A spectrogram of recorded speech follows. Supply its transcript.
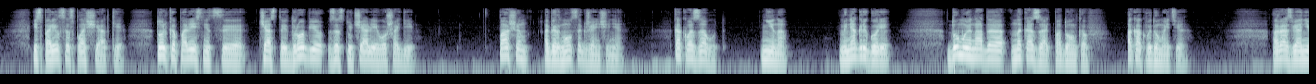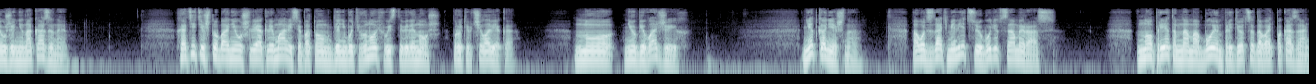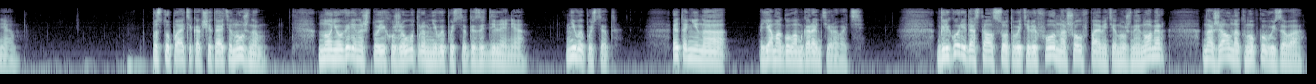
испарился с площадки. Только по лестнице частой дробью застучали его шаги. Пашин обернулся к женщине. «Как вас зовут?» «Нина». «Меня Григорий. Думаю, надо наказать подонков. А как вы думаете?» «Разве они уже не наказаны?» «Хотите, чтобы они ушли, оклемались, а потом где-нибудь вновь выставили нож против человека? Но не убивать же их?» «Нет, конечно. А вот сдать милицию будет в самый раз. Но при этом нам обоим придется давать показания». Поступайте, как считаете нужным, но не уверены, что их уже утром не выпустят из отделения. Не выпустят. Это, Нина, я могу вам гарантировать. Григорий достал сотовый телефон, нашел в памяти нужный номер, нажал на кнопку вызова.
